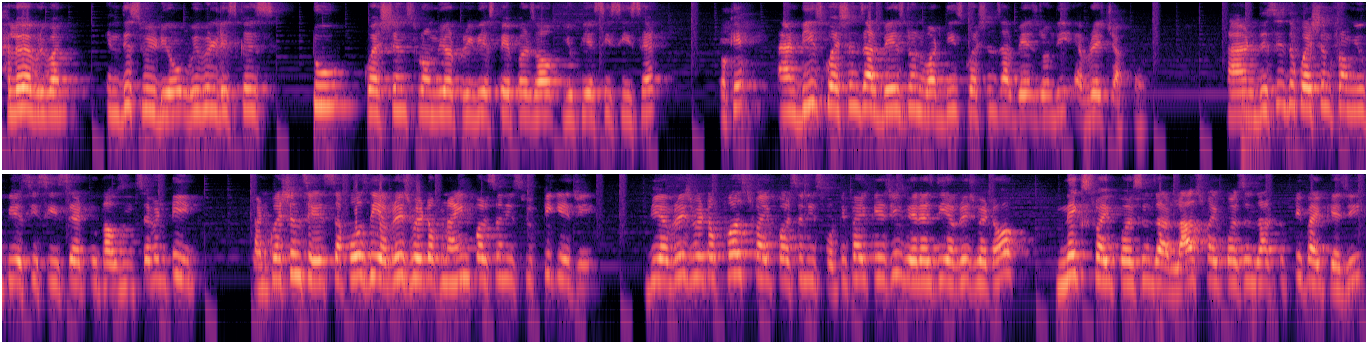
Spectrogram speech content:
Hello everyone. In this video, we will discuss two questions from your previous papers of UPSC CSAT. Okay. And these questions are based on what? These questions are based on the average chapter. And this is the question from UPSC CSAT 2017. And question says, suppose the average weight of 9 person is 50 kg. The average weight of first 5 person is 45 kg. Whereas the average weight of next 5 persons or last 5 persons are 55 kg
